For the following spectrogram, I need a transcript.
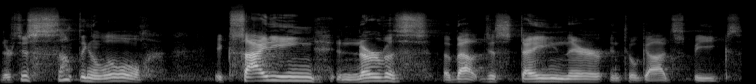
there's just something a little exciting and nervous about just staying there until God speaks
